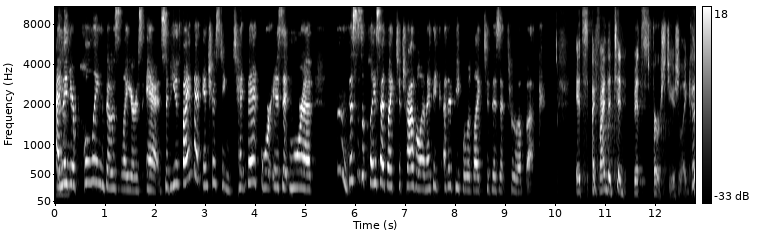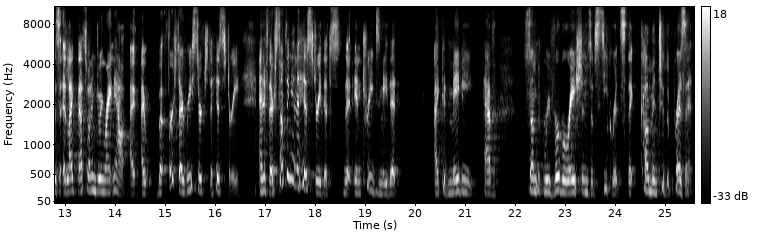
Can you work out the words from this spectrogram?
And yeah. then you're pulling those layers in. So do you find that interesting tidbit or is it more of, hmm, this is a place I'd like to travel and I think other people would like to visit through a book? it's i find the tidbits first usually because like that's what i'm doing right now I, I but first i research the history and if there's something in the history that's that intrigues me that i could maybe have some reverberations of secrets that come into the present.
